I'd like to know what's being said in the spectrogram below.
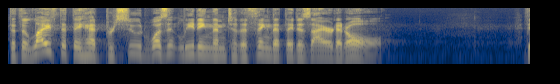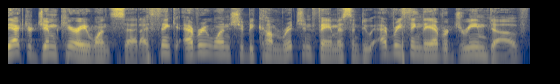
That the life that they had pursued wasn't leading them to the thing that they desired at all. The actor Jim Carrey once said, I think everyone should become rich and famous and do everything they ever dreamed of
